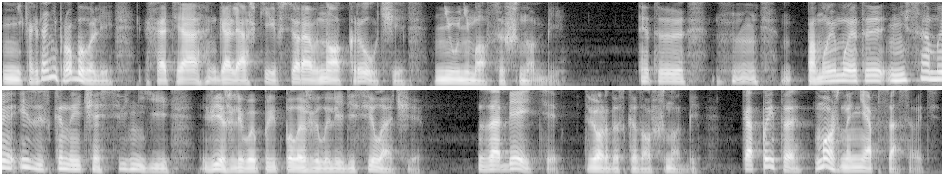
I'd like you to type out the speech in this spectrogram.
никогда не пробовали? Хотя голяшки все равно круче, не унимался Шнобби. Это, по-моему, это не самая изысканная часть свиньи, вежливо предположила леди Силачи. Забейте, твердо сказал Шнобби. Копыта можно не обсасывать.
